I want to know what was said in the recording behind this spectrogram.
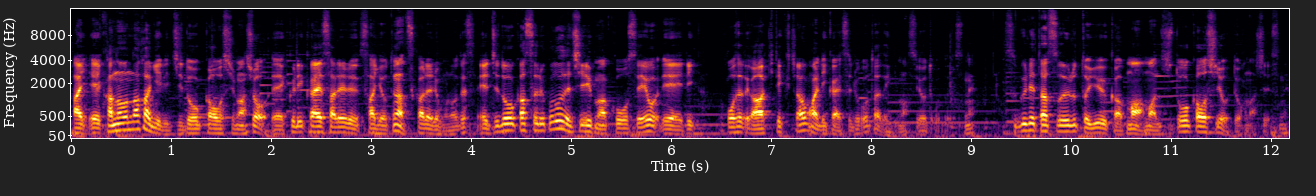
はい、えー、可能な限り自動化をしましょう、えー、繰り返される作業というのは疲れるものです。えー、自動化することでチームは構成を、えー、構成とかアーキテクチャを理解することができますよということですね。優れたツールというか、まあまあ自動化をしようという話ですね。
